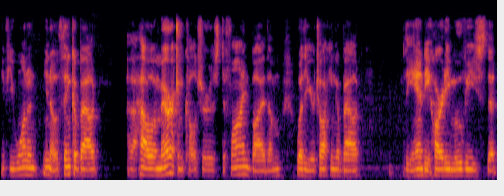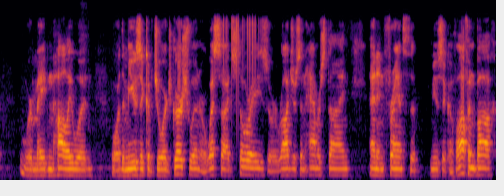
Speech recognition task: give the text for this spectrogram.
If you want to, you know, think about uh, how American culture is defined by them, whether you're talking about the Andy Hardy movies that were made in Hollywood, or the music of George Gershwin, or West Side Stories, or Rodgers and Hammerstein, and in France, the music of Offenbach.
